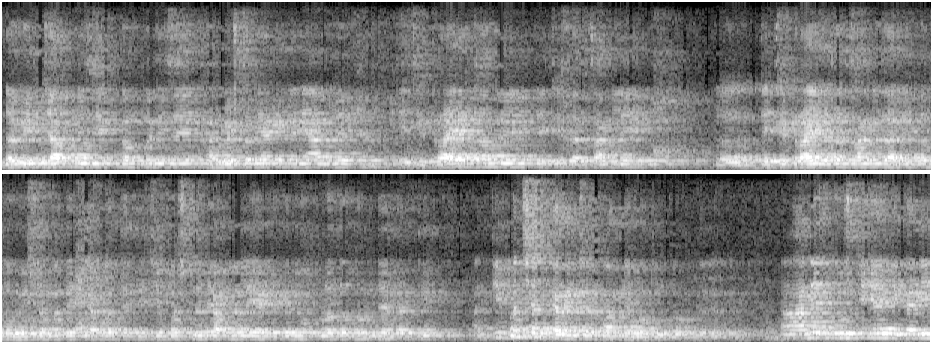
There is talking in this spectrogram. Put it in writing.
नवीन जापनीज एक कंपनीचं एक हार्वेस्टर या ठिकाणी आणले त्याची ट्रायल चालू आहे त्याची जर चांगले त्याचे त्याची ट्रायल जर चांगली झाली तर भविष्यामध्ये त्या पद्धतीची मशिनरी आपल्याला या ठिकाणी उपलब्ध करून द्या लागतील आणि ती पण शेतकऱ्यांच्या माध्यमातून करून द्या लागतील अनेक गोष्टी या ठिकाणी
